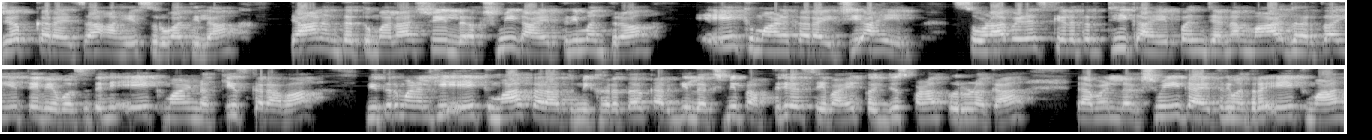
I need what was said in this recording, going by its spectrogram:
जप करायचा आहे सुरुवातीला. त्यानंतर तुम्हाला श्री लक्ष्मी गायत्री मंत्र एक माळ करायची आहे. सोळा वेळेस केलं तर ठीक आहे पण ज्यांना माळ धरता येते व्यवस्थित त्यांनी एक माळ नक्कीच करावा. मी तर म्हणाल की एक माळ करा तुम्ही खरं तर कारण की लक्ष्मी प्राप्तीच्या सेवा आहे कंजूसपणा करू नका. त्यामुळे लक्ष्मी गायत्री मंत्र एक माळ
